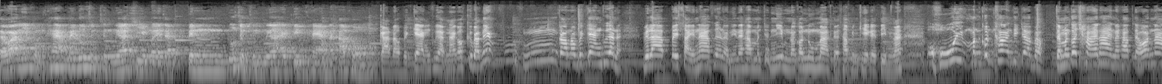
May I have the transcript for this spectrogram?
แต่ว่าอันนี้ผมแทบไม่รู้สึกถึงเนื้อครีมเลยแต่เป็นรู้สึกถึงเนื้อไอติมแทนนะครับผมการเอาไปแกล้งเพื่อนนะก็คือแบบนี้อื้อหือการเอาไปแกล้งเพื่อนเวลาไปใส่หน้าเพื่อนแบบนี้นะครับมันจะนิ่มแล้วก็นุ่มมากแต่ถ้าเป็นเค้กไอติมนะโอ้โหมันค่อนข้างที่จะแบบ แต่มันก็ใช้ได้นะครับ แต่ว่าหน้า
